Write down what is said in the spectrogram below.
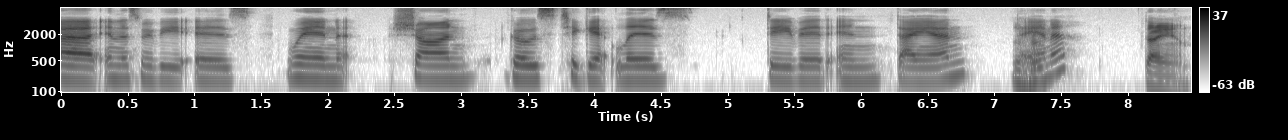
uh, in this movie is when Shaun goes to get Liz, David, and Diane. Mhm. Diana? Diane.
